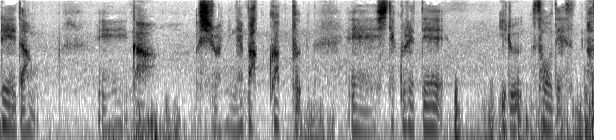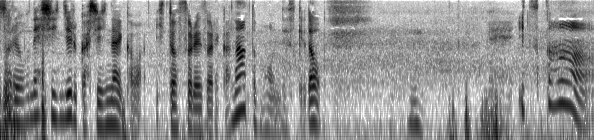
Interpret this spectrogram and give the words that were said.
ー、霊団、えー、が後ろにねバックアップ、えー、してくれているそうです、まあ、それをね信じるか信じないかは人それぞれかなと思うんですけど、うん。えー、いつか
